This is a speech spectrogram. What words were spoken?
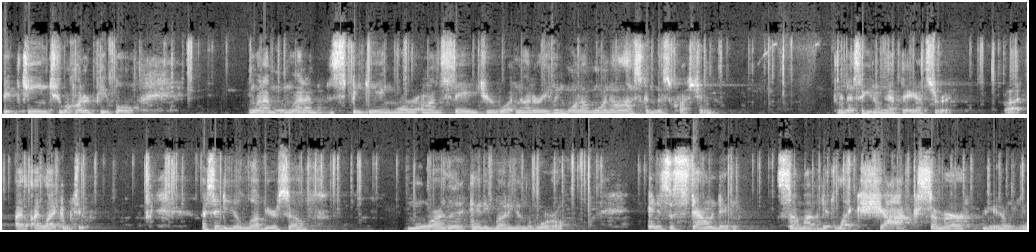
15 to 100 people when I'm when I'm speaking or on stage or whatnot, or even one on one. I'll ask them this question, and I say you don't have to answer it, but I, I like them to. I said, Do you love yourself more than anybody in the world? And it's astounding. Some I get like shock, some are, you know,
